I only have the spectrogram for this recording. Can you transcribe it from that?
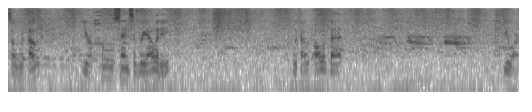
So without your whole sense of reality, without all of that, you are.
